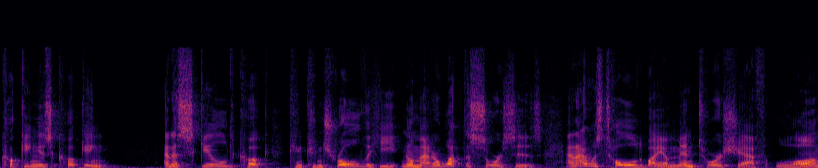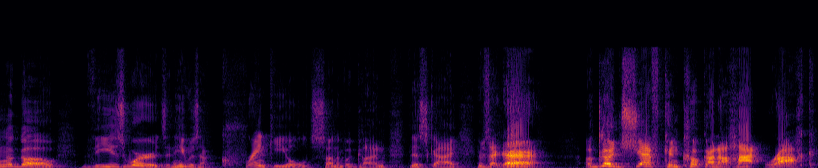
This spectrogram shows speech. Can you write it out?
cooking is cooking. And a skilled cook can control the heat no matter what the source is. And I was told by a mentor chef long ago these words, and he was a cranky old son of a gun, this guy. He was like, ah, a good chef can cook on a hot rock.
